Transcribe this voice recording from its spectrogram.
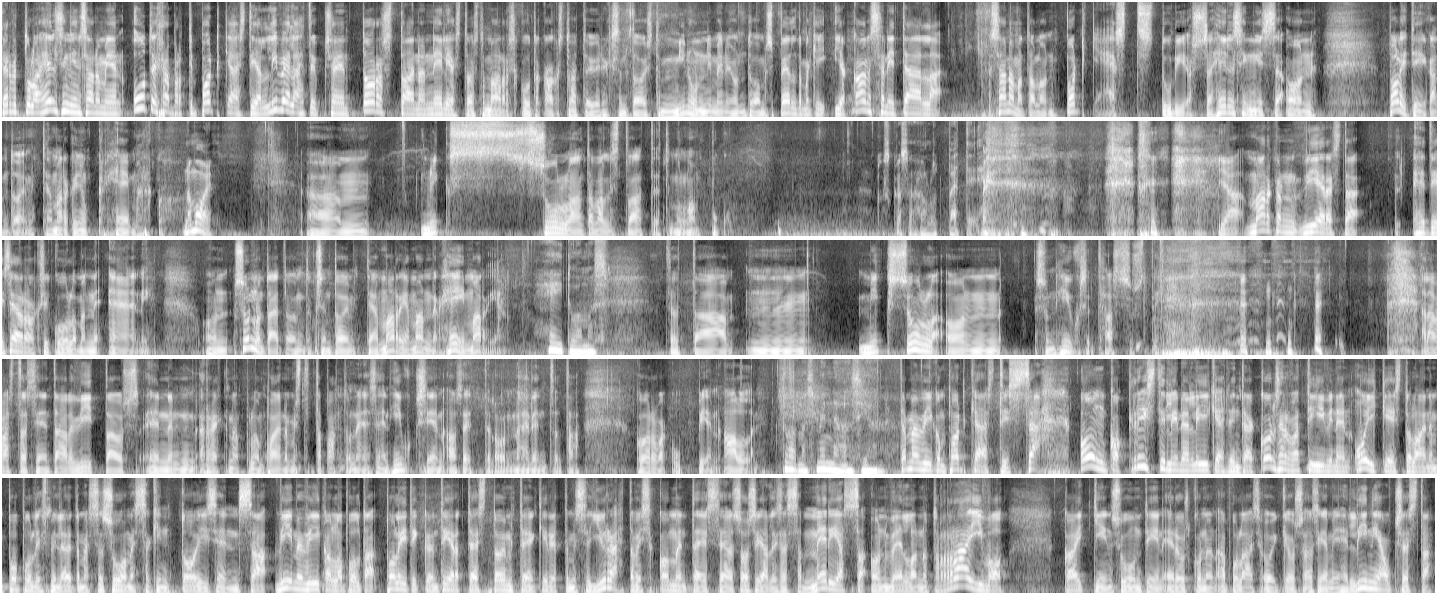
Tervetuloa Helsingin Sanomien uutisraporttipodcastiin live-lähetykseen torstaina 14. marraskuuta 2019. Minun nimeni on Tuomas Peltomäki ja kanssani täällä Sanomatalon podcast-studiossa Helsingissä on politiikan toimittaja Marko Junkkari. Hei Marko. No moi. Ähm, miksi sulla on tavalliset vaatteet ja mulla on puku? Koska sä haluat päteä. ja Markon vierestä heti seuraavaksi kuulemanne ääni on sunnuntaitoimituksen toimittaja Maria Manner. Hei Maria. Hei Tuomas. Tota, mm, miksi sulla on sun hiukset hassusti? Älä vastaa siihen. Tämä oli viittaus ennen reknappulan painamista tapahtuneeseen hiuksien asetteluun näiden tota, korvakuppien alle. Tuomas, mennään asiaan. Tämän viikon podcastissa, onko kristillinen liikehdintä ja konservatiivinen oikeistolainen populismi löytämässä Suomessakin toisensa? Viime viikon lopulta poliitikkojen tiedotteessa toimittajien kirjoittamissa jyrähtävissä kommenteissa ja sosiaalisessa mediassa on vellannut raivo kaikkiin suuntiin eduskunnan apulaisoikeusasiamiehen linjauksesta,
